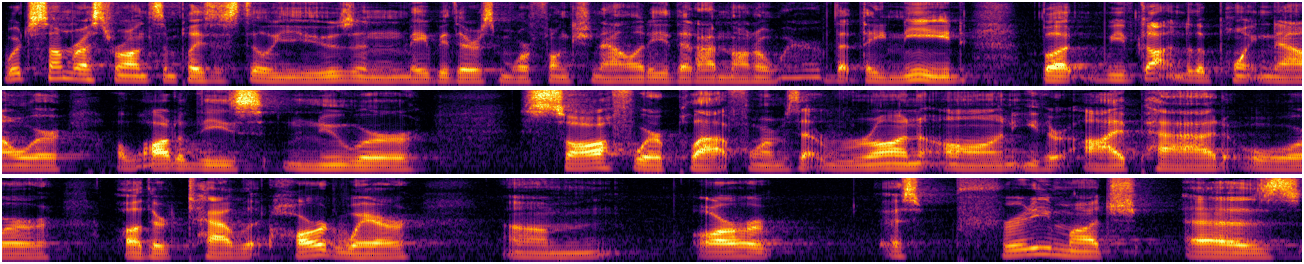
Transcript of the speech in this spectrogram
which some restaurants and places still use, and maybe there's more functionality that I'm not aware of that they need. But we've gotten to the point now where a lot of these newer software platforms that run on either iPad or other tablet hardware um, are as pretty much as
